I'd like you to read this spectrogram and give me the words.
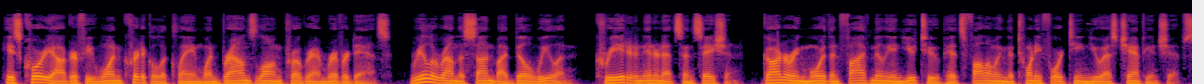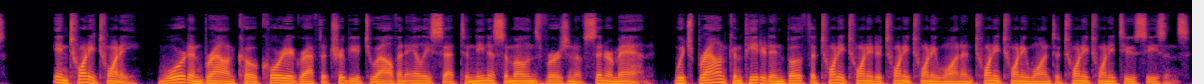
His choreography won critical acclaim when Brown's long program River Dance, Reel Around the Sun by Bill Whelan, created an internet sensation, garnering more than 5 million YouTube hits following the 2014 US Championships. In 2020, Ward and Brown co choreographed a tribute to Alvin Ailey set to Nina Simone's version of Sinner Man, which Brown competed in both the 2020 2021 and 2021 2022 seasons,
